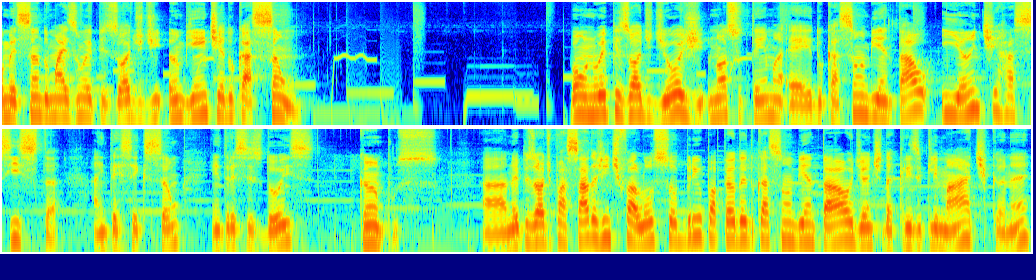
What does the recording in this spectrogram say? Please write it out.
começando mais um episódio de Ambiente e Educação. Bom, no episódio de hoje, o nosso tema é educação ambiental e antirracista, a intersecção entre esses dois campos. Ah, no episódio passado, a gente falou sobre o papel da educação ambiental diante da crise climática, né?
